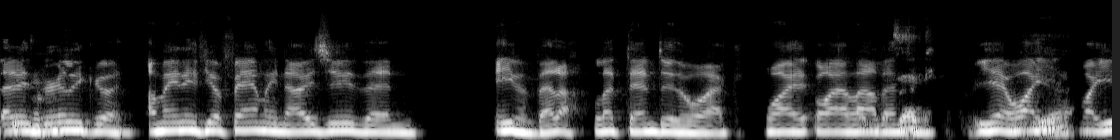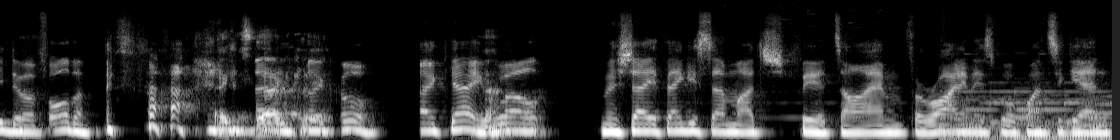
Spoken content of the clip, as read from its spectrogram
that is really good. I mean, if your family knows you, then even better. Let them do the work. Why? Why allow exactly. them? To, yeah. Why? Yeah. Why you do it for them? exactly. so cool. Okay. Well, Moshe, thank you so much for your time, for writing this book once again,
